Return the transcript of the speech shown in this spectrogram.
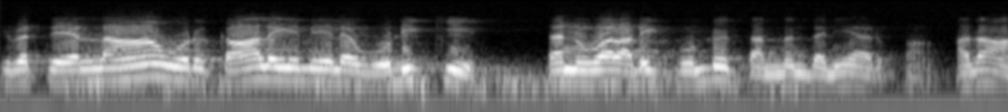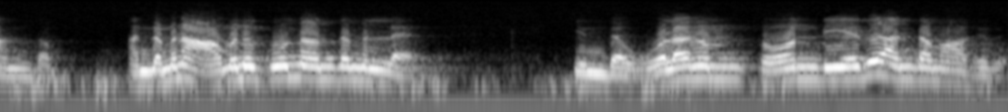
இவற்றையெல்லாம் ஒரு காலையில ஒடுக்கி தன் உவால் அடக்கி கொண்டு தன்னந்தனியா இருப்பான். அதான் அந்தம். அந்தம்னா அவனுக்கு ஒன்றும் அந்தம் இல்ல. இந்த உலகம் தோன்றியது அந்தமாகுது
